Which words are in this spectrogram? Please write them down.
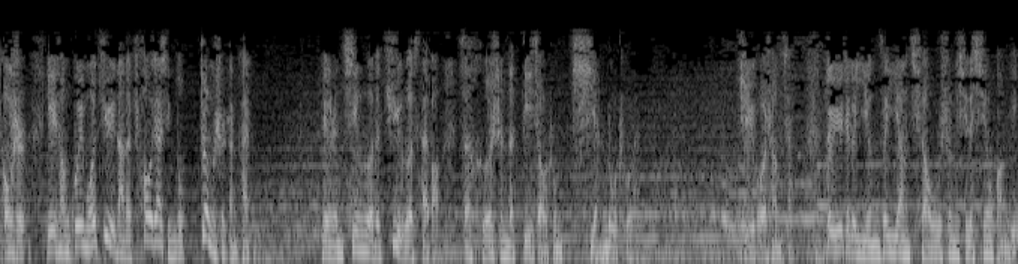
同时一场规模巨大的抄家行动正式展开。令人惊愕的巨额财宝在和珅的地窖中显露出来。举国上下对于这个影子一样悄无声息的新皇帝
